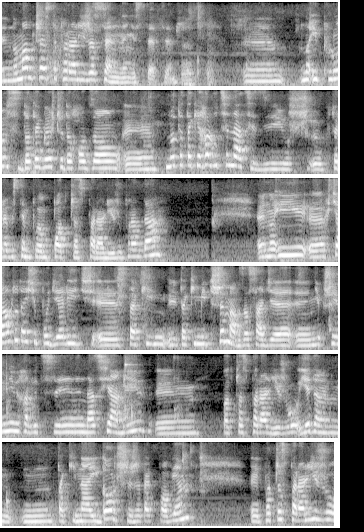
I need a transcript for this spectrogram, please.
Y, no mam częste paraliże senne niestety. Y, No i plus do tego jeszcze dochodzą y, no to takie halucynacje już, które występują podczas paraliżu, prawda? Y, No i y, chciałam tutaj się podzielić y, z takim, takimi trzema w zasadzie nieprzyjemnymi halucynacjami podczas paraliżu. Jeden taki najgorszy, że tak powiem. Podczas paraliżu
